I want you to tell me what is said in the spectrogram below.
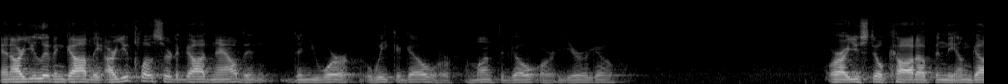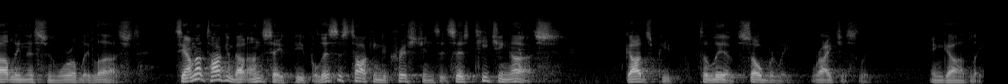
And are you living godly? Are you closer to God now than, than you were a week ago or a month ago or a year ago? Or are you still caught up in the ungodliness and worldly lust? See, I'm not talking about unsaved people. This is talking to Christians. It says teaching us, God's people, to live soberly, righteously, and godly.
